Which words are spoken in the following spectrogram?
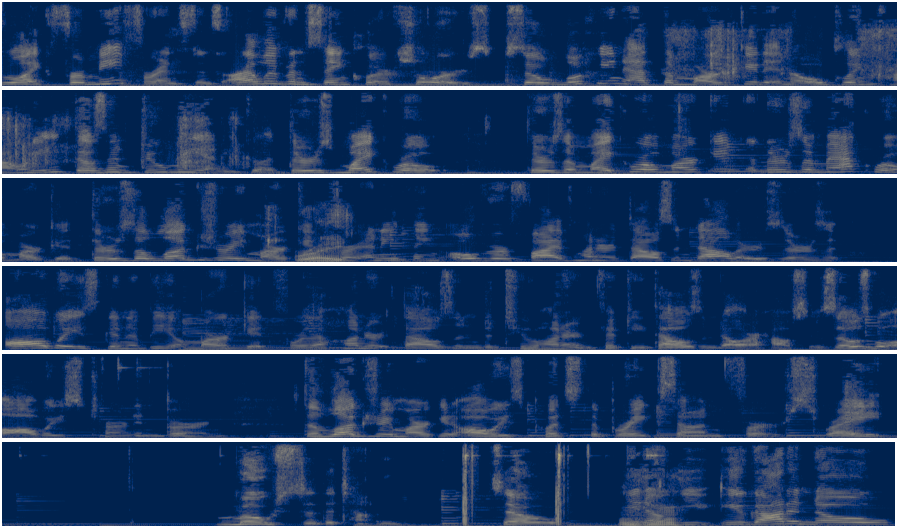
like, for me, for instance, I live in St. Clair Shores. So looking at the market in Oakland County doesn't do me any good. There's micro, there's a micro market and there's a macro market. There's a luxury market right. for anything over $500,000. There's always going to be a market for the hundred thousand to two hundred and fifty thousand dollar houses. Those will always turn and burn. The luxury market always puts the brakes on first, right? Most of the time. So you mm-hmm. know you, you got to know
